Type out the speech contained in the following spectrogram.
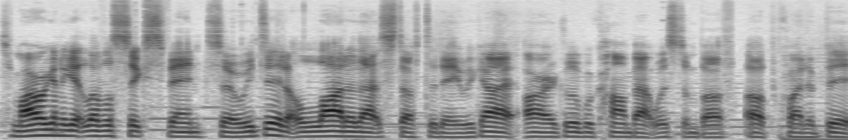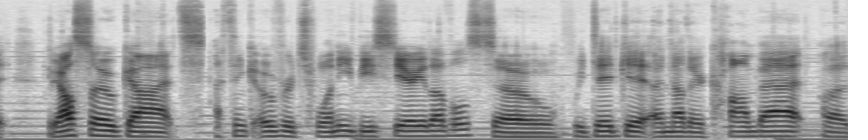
Tomorrow we're going to get level 6 Sven. So we did a lot of that stuff today. We got our Global Combat Wisdom buff up quite a bit. We also got, I think, over 20 bestiary levels. So we did get another combat. Uh,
